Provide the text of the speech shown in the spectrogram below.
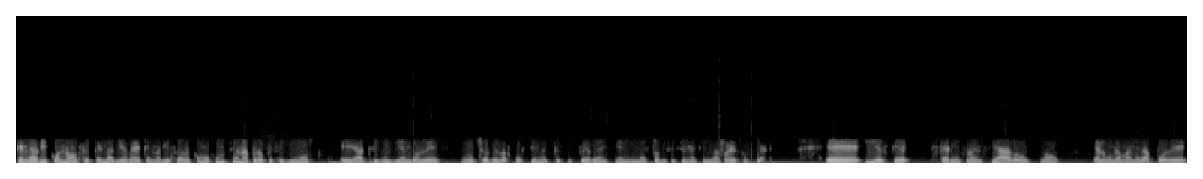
que nadie conoce, que nadie ve, que nadie sabe cómo funciona, pero que seguimos eh, atribuyéndole muchas de las cuestiones que suceden en nuestras decisiones y en las redes sociales. Eh, y es que ser influenciado, ¿no? De alguna manera puede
